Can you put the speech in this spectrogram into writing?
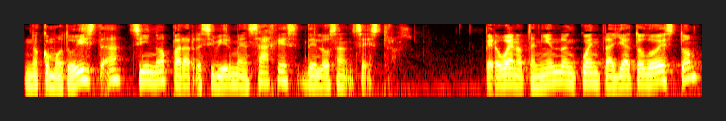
no como turista, sino para recibir mensajes de los ancestros. Pero bueno, teniendo en cuenta ya todo esto,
